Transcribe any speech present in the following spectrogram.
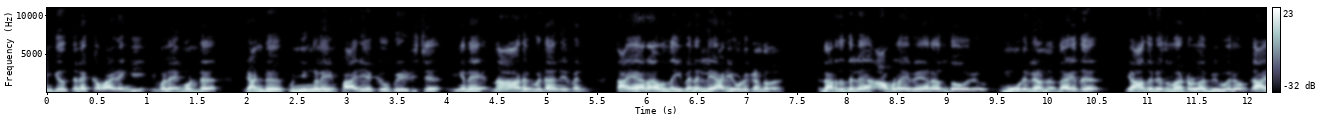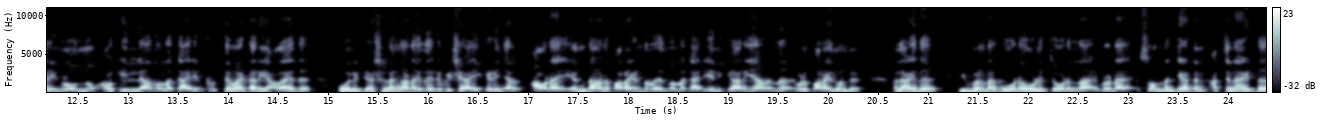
ഇംഗിതത്തിനൊക്കെ വഴങ്ങി ഇവളെയും കൊണ്ട് രണ്ട് കുഞ്ഞുങ്ങളെയും ഭാര്യയൊക്കെ ഉപേക്ഷിച്ച് ഇങ്ങനെ നാട് വിടാൻ ഇവൻ തയ്യാറാവുന്ന ഇവനല്ലേ അടി കൊടുക്കേണ്ടത്? യഥാർത്ഥത്തിൽ അവളെ വേറെ എന്തോ ഒരു മൂഡിലാണ്. അതായത് യാതൊരു വിധമായിട്ടുള്ള വിവരവും കാര്യങ്ങളും ഒന്നും അവർക്ക് ഇല്ല എന്നുള്ള കാര്യം കൃത്യമായിട്ട് അറിയാം. അതായത് പോലീസ് സ്റ്റേഷനിലെങ്ങാണ് ഇതൊരു വിഷയമായി കഴിഞ്ഞാൽ അവിടെ എന്താണ് പറയേണ്ടത് എന്നുള്ള കാര്യം എനിക്ക് അറിയാമെന്ന് ഇവൾ പറയുന്നുണ്ട്. അതായത് ഇവളുടെ കൂടെ ഒളിച്ചോടുന്ന ഇവളുടെ സ്വന്തം ചേട്ടൻ അച്ഛനായിട്ട്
